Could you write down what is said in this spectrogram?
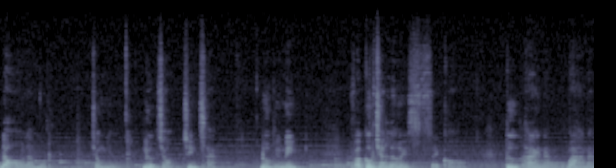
đó là một trong những lựa chọn chính xác đối với mình và câu trả lời sẽ có từ 2 năm, 3 năm,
